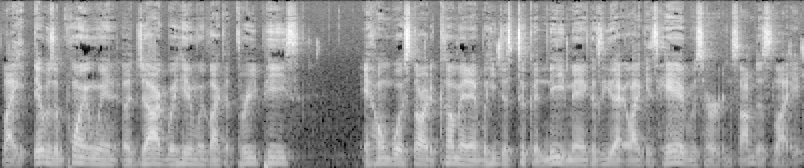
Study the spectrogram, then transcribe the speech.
Like there was a point when a Jogba hit him with like a three piece, and homeboy started coming at him, but he just took a knee, man, because he act like his head was hurting. So I'm just like,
